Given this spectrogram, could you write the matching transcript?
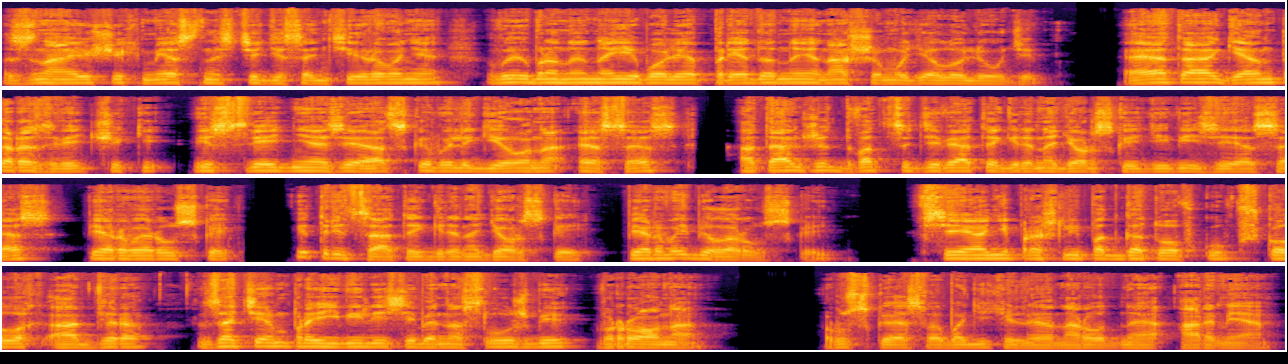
знающих местности десантирования, выбраны наиболее преданные нашему делу люди. Это агенты-разведчики из Среднеазиатского легиона СС, а также 29-й гренадерской дивизии СС, первой русской, и 30-й гренадерской, первой белорусской. Все они прошли подготовку в школах Абвера, затем проявили себя на службе в РОНА, Русская освободительная народная армия,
